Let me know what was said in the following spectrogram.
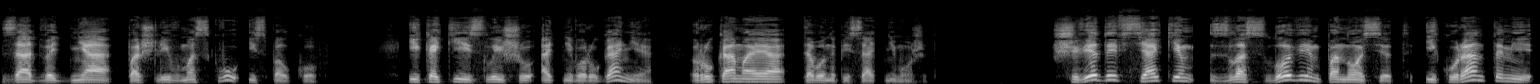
за два дня пошли в Москву из полков. И какие слышу от него ругания, рука моя того написать не может. Шведы всяким злословием поносят и курантами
